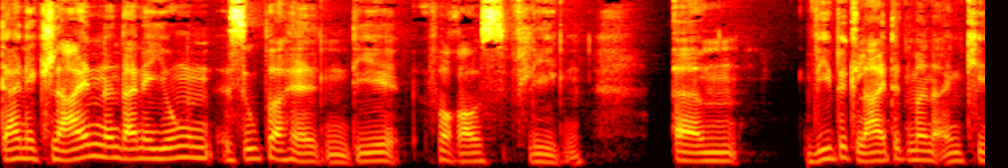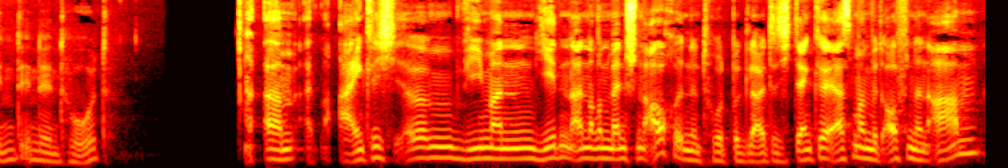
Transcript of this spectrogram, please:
Deine kleinen und deine jungen Superhelden, die vorausfliegen. Ähm, wie begleitet man ein Kind in den Tod? Ähm, eigentlich, ähm, wie man jeden anderen Menschen auch in den Tod begleitet. Ich denke erstmal mit offenen Armen,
